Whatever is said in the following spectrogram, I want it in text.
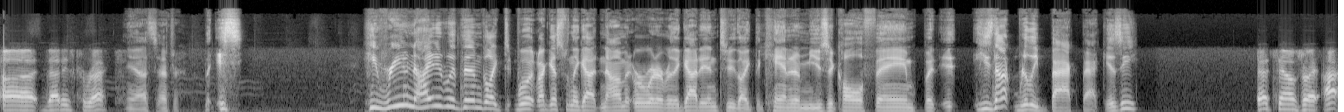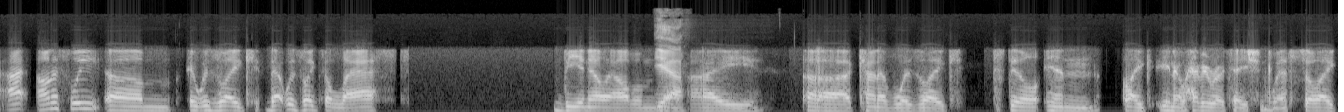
Uh, that is correct. Yeah, that's after. But is he reunited with them? Like, well, I guess when they got nominated or whatever, they got into like the Canada Music Hall of Fame. But it, he's not really back, back, is he? That sounds right. I, I honestly, um, it was like that was like the last BNL album Yeah. that I uh, kind of was like still in like you know heavy rotation with. So like,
